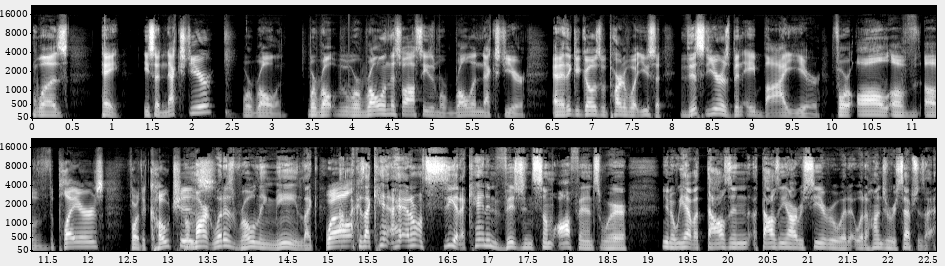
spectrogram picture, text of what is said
was, "Hey, he said next year we're rolling. We're ro- we're rolling this offseason. We're rolling next year." And I think it goes with part of what you said. This year has been a bye year for all of of the players, for the coaches. But Mark, what does rolling mean? Like, Well- because I can't, I I don't see it. I can't envision some offense where, you know, we have a thousand, a thousand yard receiver with with a hundred receptions. I, I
